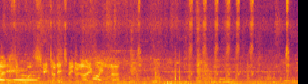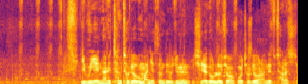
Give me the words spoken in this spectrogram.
연습과 실전의 차이를 알고 있나? 이분이 옛날에 참 저격은 많이 했었는데 요즘은 실력이 올라오셔가지고 저격을 안 해도 잘하시죠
